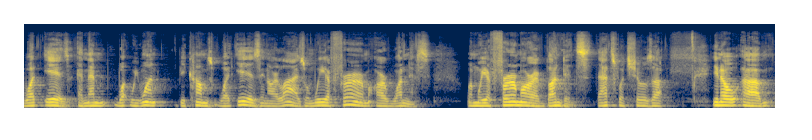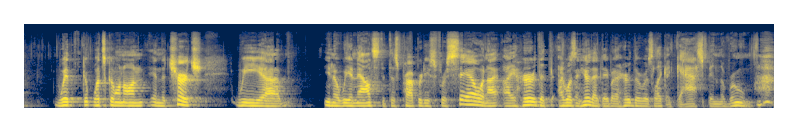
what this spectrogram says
what is, and then what we want becomes what is in our lives when we affirm our oneness when we affirm our abundance. That's what shows up. You know, um, with what's going on in the church, we, uh, you know, we announced that this property is for sale, and I, I heard that I wasn't here that day, but I heard there was like a gasp in the room.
